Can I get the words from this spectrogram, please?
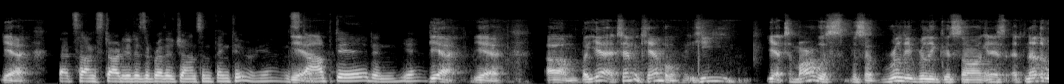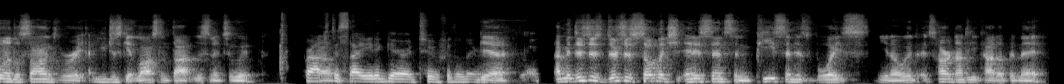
yeah, That song started as a Brother Johnson thing too. Yeah, and Yeah. Stomp did, and yeah, Yeah, yeah. Um, but yeah, Tevin Campbell, he yeah, Tomorrow was was a really, really good song. And it's another one of those songs where you just get lost in thought listening to it. Props to Um, Siedah Garrett too for the lyrics. Yeah. I mean there's just there's just so much innocence and peace in his voice. You know, it, it's hard not to get caught up in that.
